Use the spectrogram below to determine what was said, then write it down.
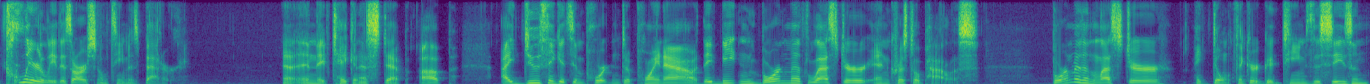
clearly, this Arsenal team is better. And they've taken a step up. I do think it's important to point out they've beaten Bournemouth, Leicester, and Crystal Palace. Bournemouth and Leicester, I don't think are good teams this season.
